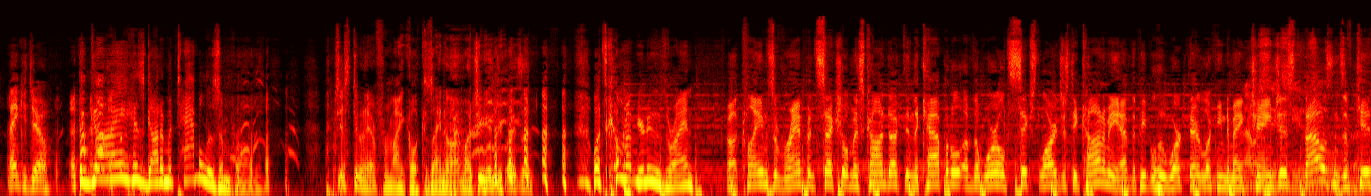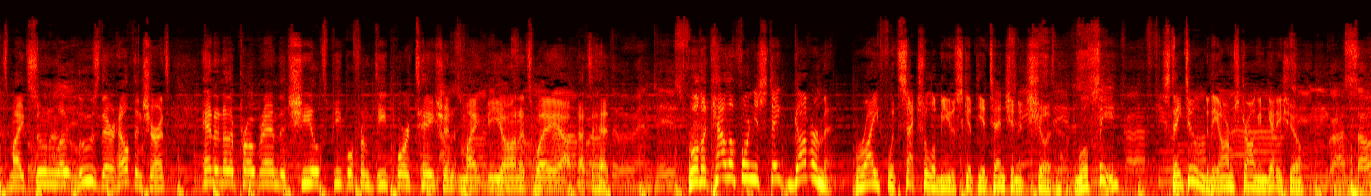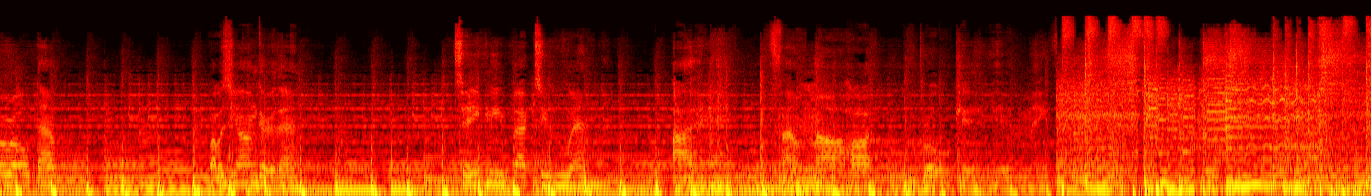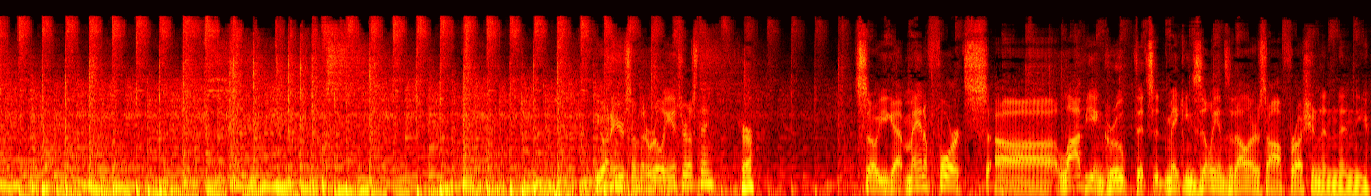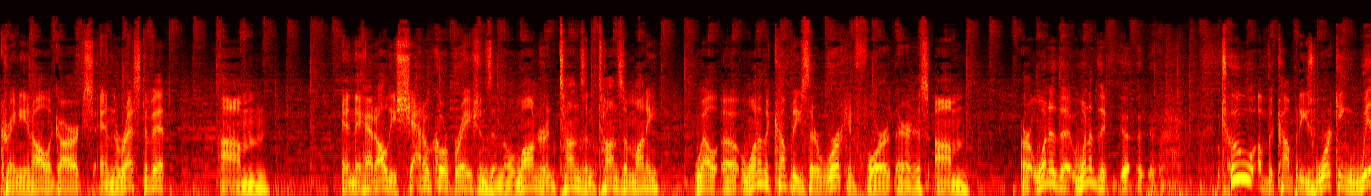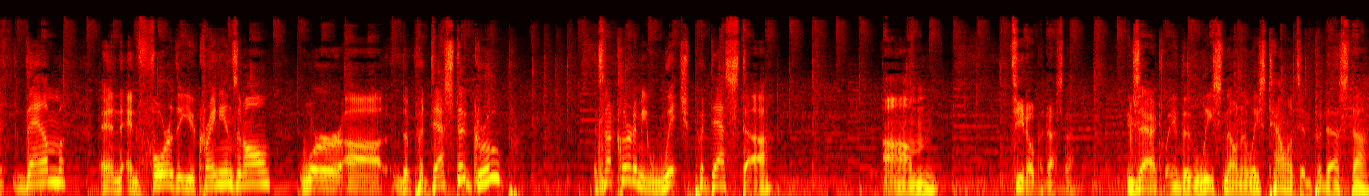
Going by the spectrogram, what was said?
Thank you, Joe. The guy has got a metabolism problem. I'm just doing it for Michael because I know how much he enjoys it. What's coming up in your news, Ryan? Uh, claims of rampant sexual misconduct in the capital of the world's sixth largest economy have the people who work there looking to make changes. Thousands of kids might soon lo- lose their health insurance, and another program that shields people from deportation might be on its way out. That's ahead. Will the California state government, rife with sexual abuse, get the attention it should. We'll see. Stay tuned to the Armstrong and Getty Show. Grass all rolled down. I was younger then. Take me back to when I found my heart and broke it. You want to hear something really interesting? Sure. So you got Manafort's uh, lobbying group that's making zillions of dollars off Russian and, and Ukrainian oligarchs and the rest of it. Um, and they had all these shadow corporations and they're laundering tons and tons of money. Well, uh, one of the companies they're working for, there it is, um, or one of the one of the uh, uh, two of the companies working with them and and for the Ukrainians and all were uh, the Podesta group. It's not clear to me which Podesta. Um, Tito Podesta. exactly the least known and least talented Podesta.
